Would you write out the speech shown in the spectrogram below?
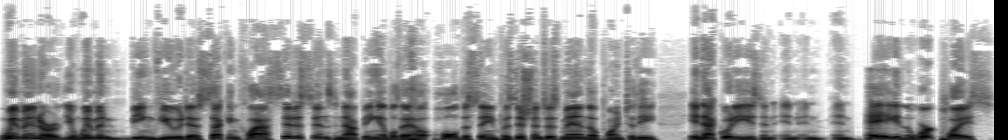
women or you know, women being viewed as second class citizens and not being able to hold the same positions as men. They'll point to the inequities in, in, in, in pay in the workplace.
